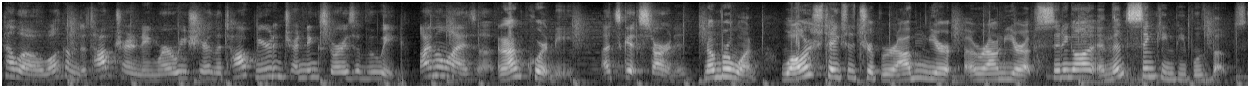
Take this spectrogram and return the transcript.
Hello, welcome to Top Trending, where we share the top weird and trending stories of the week. I'm Eliza. And I'm Courtney. Let's get started. Number one, walrus takes a trip around Europe, around Europe sitting on and then sinking people's boats.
